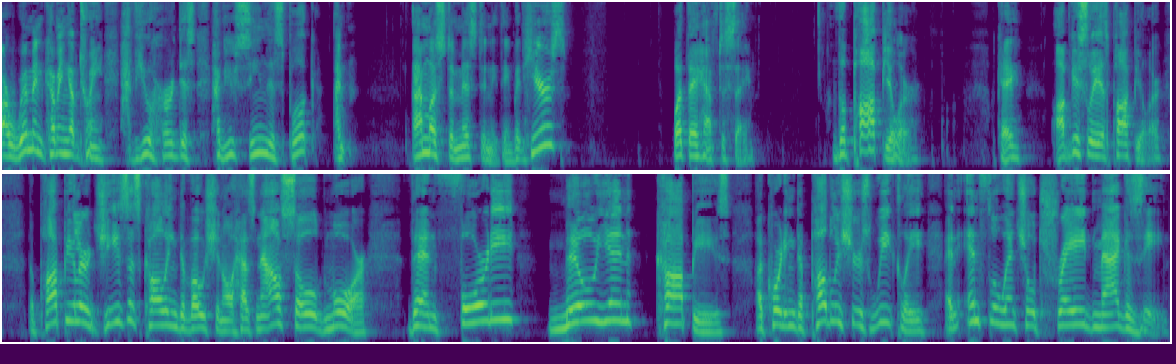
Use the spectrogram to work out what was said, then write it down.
are women coming up to me? Have you heard this? Have you seen this book? I I must have missed anything. But here's what they have to say. The popular, okay, obviously it's popular. The popular Jesus Calling devotional has now sold more than 40 million copies, according to Publishers Weekly, an influential trade magazine.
